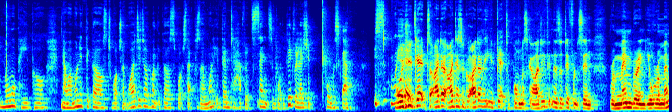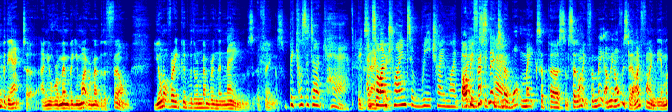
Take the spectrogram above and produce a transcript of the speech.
normal people. Now, I wanted the girls to watch that. Why did I want the girls to watch that? Because I wanted them to have a sense of what a good relationship, Paul Mescal. It's weird. Would you get to? I don't. I disagree. I don't think you'd get to Paul Mescal. I do think there's a difference in remembering. You'll remember the actor, and you'll remember. You might remember the film. You're not very good with remembering the names of things. Because I don't care. And so I'm trying to retrain my brain. But I'd be fascinated to, care. know what makes a person. So, like for me, I mean, obviously, I find the.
